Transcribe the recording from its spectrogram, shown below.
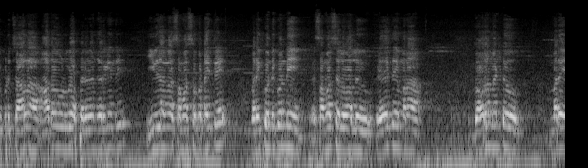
ఇప్పుడు చాలా ఆటోలు కూడా పెరగడం జరిగింది. ఈ విధంగా సమస్య ఒకటైతే మరి కొన్ని కొన్ని సమస్యలు వాళ్ళు ఏదైతే మన గవర్నమెంట్ మరి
